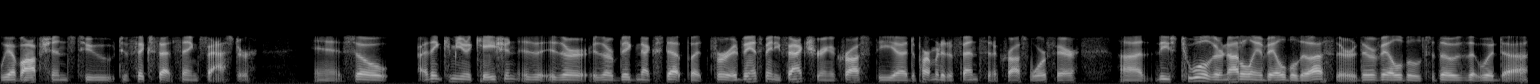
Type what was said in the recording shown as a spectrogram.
We have options to to fix that thing faster. And so I think communication is is our is our big next step. But for advanced manufacturing across the uh, Department of Defense and across warfare, uh, these tools are not only available to us; they're they're available to those that would uh,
